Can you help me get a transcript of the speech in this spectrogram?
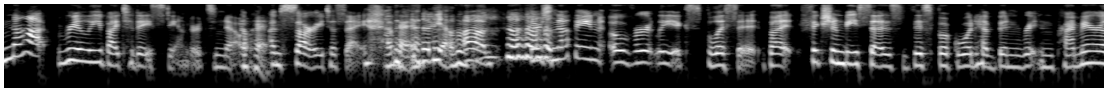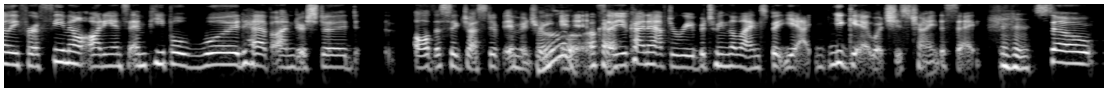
Not really by today's standards. No. Okay. I'm sorry to say. Okay. yeah. um, there's nothing overtly explicit, but Fiction Beast says this book would have been written primarily for a female audience and people would have understood all the suggestive imagery Ooh, in it. Okay. So you kind of have to read between the lines, but yeah, you get what she's trying to say. Mm-hmm. So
